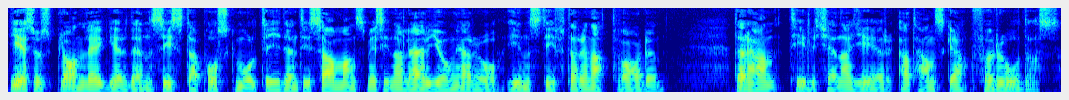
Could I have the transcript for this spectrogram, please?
Jesus planlägger den sista påskmåltiden tillsammans med sina lärjungar och instiftar nattvarden där han tillkännager att han ska förrådas.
